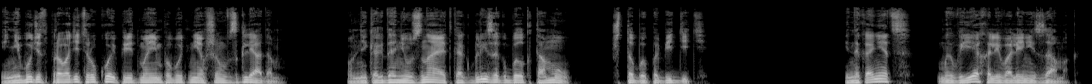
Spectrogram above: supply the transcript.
и не будет проводить рукой перед моим помутневшим взглядом. Он никогда не узнает, как близок был к тому, чтобы победить. И, наконец, мы въехали в Оленей замок.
